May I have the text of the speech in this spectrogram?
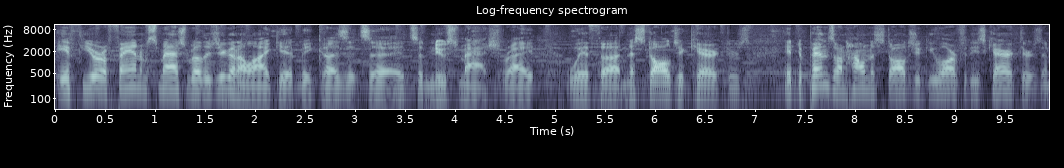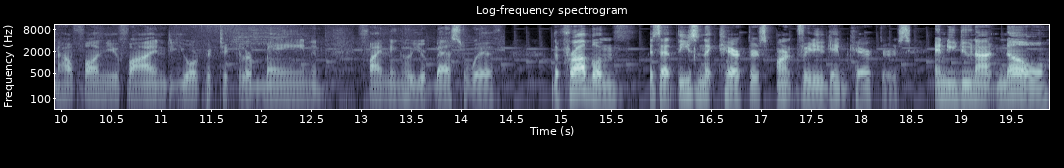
if you're a fan of Smash Brothers, you're gonna like it because it's a it's a new Smash, right? With uh, nostalgic characters. It depends on how nostalgic you are for these characters and how fun you find your particular main and finding who you're best with. The problem is that these Nick characters aren't video game characters, and you do not know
